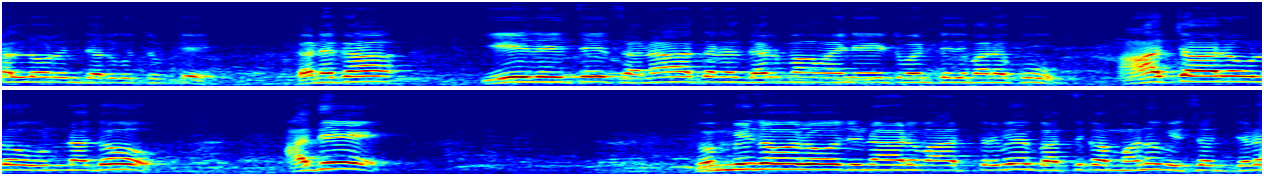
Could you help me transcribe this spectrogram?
కల్లోరం జరుగుతుంటే కనుక ఏదైతే సనాతన ధర్మం అనేటువంటిది మనకు ఆచారంలో ఉన్నదో అదే తొమ్మిదవ రోజు నాడు మాత్రమే బతుకమ్మను విసర్జన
